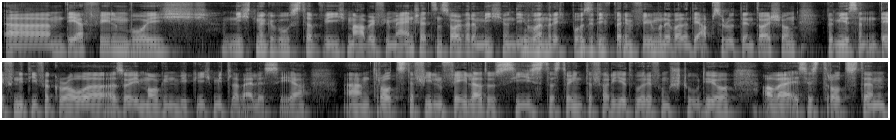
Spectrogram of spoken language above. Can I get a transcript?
Ähm, der Film, wo ich nicht mehr gewusst habe, wie ich Marvel-Filme einschätzen soll, weil der Michi und ich waren recht positiv bei dem Film und er war dann die absolute Enttäuschung. Bei mir ist er ein definitiver Grower, also ich mag ihn wirklich mittlerweile sehr, ähm, trotz der vielen Fehler. Du siehst, dass da interferiert wurde vom Studio, aber es ist trotzdem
